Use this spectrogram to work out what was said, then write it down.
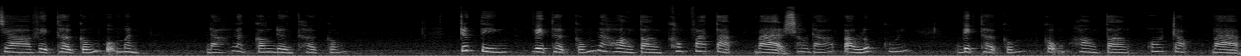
cho việc thờ cúng của mình đó là con đường thờ cúng. Trước tiên, việc thờ cúng là hoàn toàn không pha tạp và sau đó vào lúc cuối, việc thờ cúng cũng hoàn toàn ô trọc và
